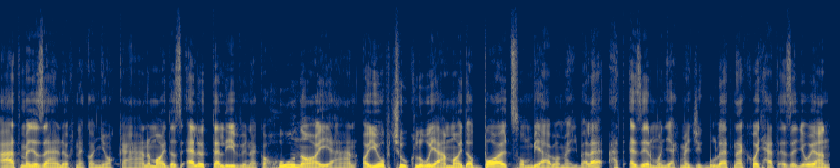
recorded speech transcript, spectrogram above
átmegy az elnöknek a nyakán, majd az előtte lévőnek a hónalján, a jobb csuklóján, majd a bal combjába megy bele, hát ezért mondják Magic Bulletnek, hogy hát ez egy olyan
